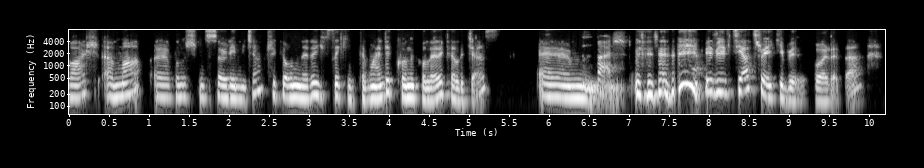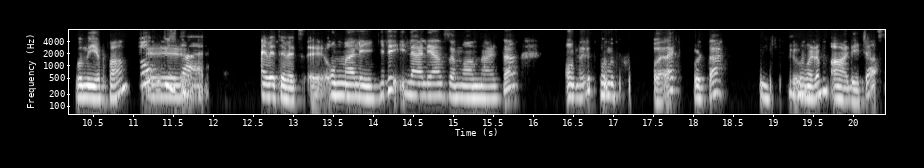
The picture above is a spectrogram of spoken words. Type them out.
var ama e, bunu şimdi söylemeyeceğim çünkü onları yüksek ihtimalle konuk olarak alacağız. Ee, Süper. ve bir tiyatro ekibi bu arada bunu yapan. Çok Ee, güzel. Evet evet onlarla ilgili ilerleyen zamanlarda onları konuk olarak burada umarım ağırlayacağız.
